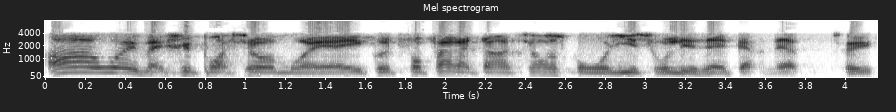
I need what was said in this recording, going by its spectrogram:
Ah oui, ben j'ai pas ça, moi. Écoute, faut faire attention à ce qu'on lit sur les internets. Tu sais.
